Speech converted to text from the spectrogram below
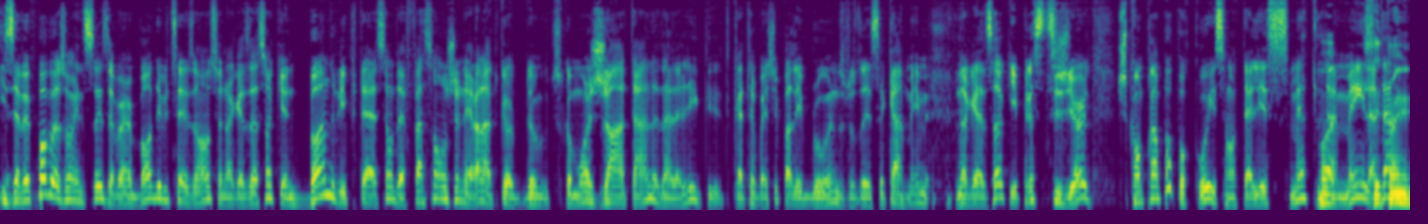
ils avaient pas besoin de ça. Ils avaient un bon début de saison. C'est une organisation qui a une bonne réputation de façon générale. En tout cas, de, en tout cas moi, j'entends dans la ligue, quand tu es par les Bruins, je veux dire, c'est quand même une organisation qui est prestigieuse. Je comprends pas pourquoi ils sont allés se mettre la Ouais, main c'est là-dedans. un,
